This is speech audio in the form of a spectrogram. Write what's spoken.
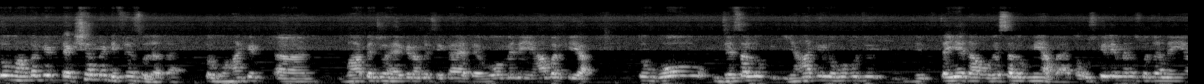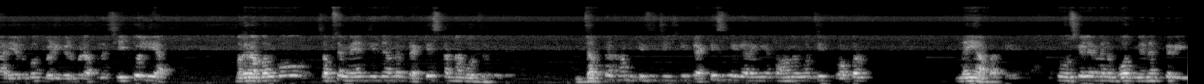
तो वहाँ पर के टेक्सचर में डिफरेंस हो जाता है। तो वहाँ के वहाँ पे जो हेयर कट हमें सिखाए थे, वो मैंने यहाँ पर किया। तो वो जैसा लोग, यहाँ के लोगों को जो चाहिए था, वो वैसा लुक नहीं आ पाया। तो उसके लिए मैंने सोचा, नहीं यार, ये तो बहुत बड़ी गड़बड़ अपने सीख तो लिया। मगर अपन को सबसे मेन चीज़ है हमें प्रैक्टिस करना बहुत ज़रूरी है। जब तक हम किसी चीज़ की प्रैक्टिस नहीं करेंगे तो हमें वो चीज़ प्रॉपर नहीं आ पाती। तो उसके लिए मैंने बहुत मेहनत करी।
